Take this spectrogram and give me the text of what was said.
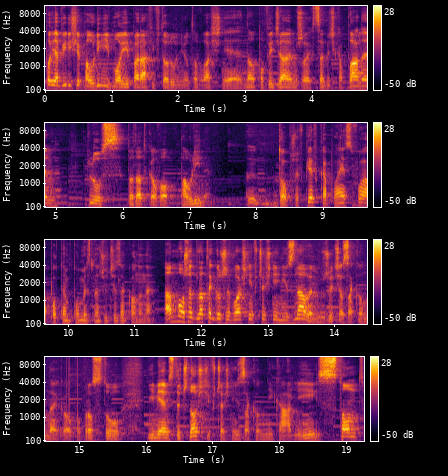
pojawili się Paulini w mojej parafii w Toruniu, to właśnie no, powiedziałem, że chcę być kapłanem, plus dodatkowo Paulinem. Y, Dobrze, wpierw kapłaństwo, a potem pomysł na życie zakonne. A może dlatego, że właśnie wcześniej nie znałem życia zakonnego, po prostu nie miałem styczności wcześniej z zakonnikami, stąd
